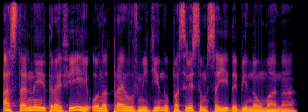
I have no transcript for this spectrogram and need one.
Остальные трофеи он отправил в Медину посредством Саида бин Наумана.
